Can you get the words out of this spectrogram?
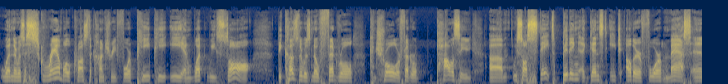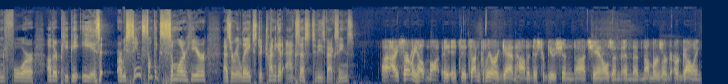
when there was a scramble across the country for PPE. And what we saw, because there was no federal control or federal policy, um, we saw states bidding against each other for masks and for other PPE. Is it? Are we seeing something similar here as it relates to trying to get access to these vaccines? I certainly hope not. It's it's unclear again how the distribution uh, channels and, and the numbers are, are going.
